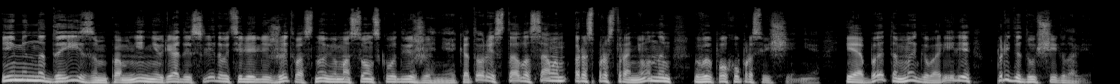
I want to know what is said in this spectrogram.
Именно деизм, по мнению ряда исследователей, лежит в основе масонского движения, которое стало самым распространенным в эпоху просвещения, и об этом мы говорили в предыдущей главе.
